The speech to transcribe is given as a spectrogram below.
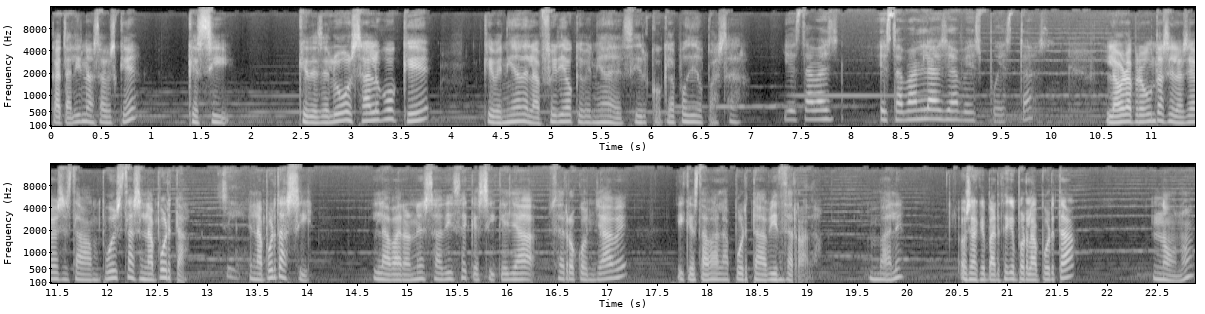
Catalina, ¿sabes qué? Que sí, que desde luego es algo que, que venía de la feria o que venía del circo. ¿Qué ha podido pasar? ¿Y estabas, estaban las llaves puestas? Laura pregunta si las llaves estaban puestas en la puerta. Sí. En la puerta sí. La baronesa dice que sí, que ella cerró con llave y que estaba la puerta bien cerrada. ¿Vale? O sea que parece que por la puerta no, ¿no?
